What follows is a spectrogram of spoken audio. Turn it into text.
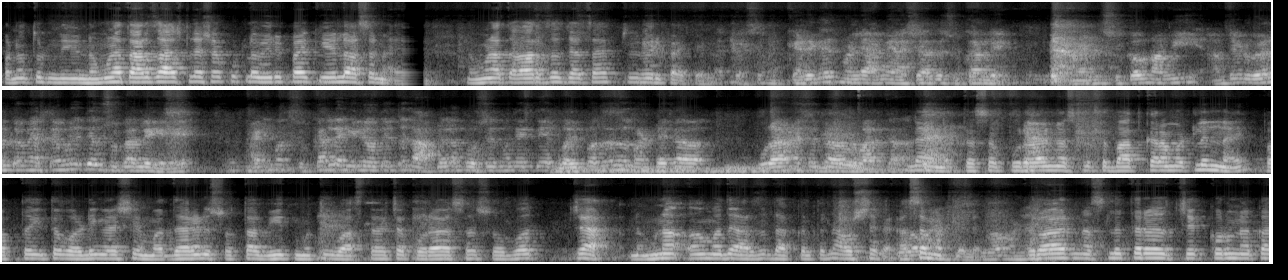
परंतु नमुन्यात अर्ज असल्याशिवाय कुठलं व्हेरीफाय केलं असं नाही. नमुन्यात अर्ज ज्याचा तो व्हेरीफाय केला. तसं म्हणले आम्ही असे अर्ज स्वीकारले. आणि स्वीकारून आम्ही आमच्याकडे वेळ कमी असल्यामुळे ते स्वीकारले गेले. आणि मग स्वीकारले गेले होते तर आपल्याला प्रोसेसमध्ये ते परिपत्रच म्हणते का पुरावे नसेल तर अर्ज बाद करा. नाही नाही तसं पुरावे नसलं तर बाद करा म्हटलेलं नाही. फक्त इथं वर्डिंग आहे, मतदाराने स्वतः विहित मती वास्तवाच्या पुराव्यासह सोबतच्या नमुना अ मध्ये अर्ज दाखल करणं आवश्यक आहे. असं म्हटलेलं आहे. पुरावा नसलं तर चेक करू नका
